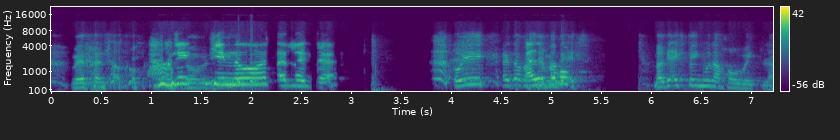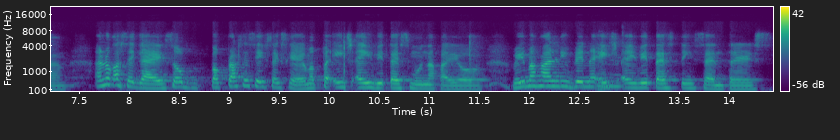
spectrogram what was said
Meron akong Ay, ano, Kino talaga. Uy, ito kasi Alam mo- mag mag-explain muna ako, wait lang. Ano kasi guys, so pag practice safe sex kayo, magpa-HIV test muna kayo. May mga libre na Mm. HIV testing centers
